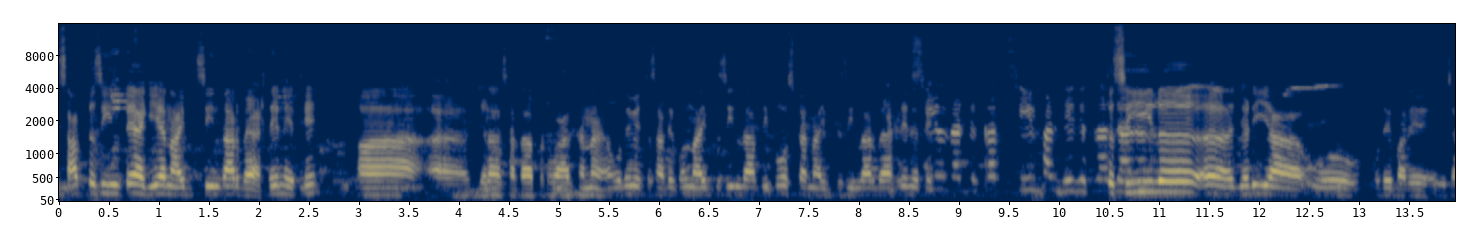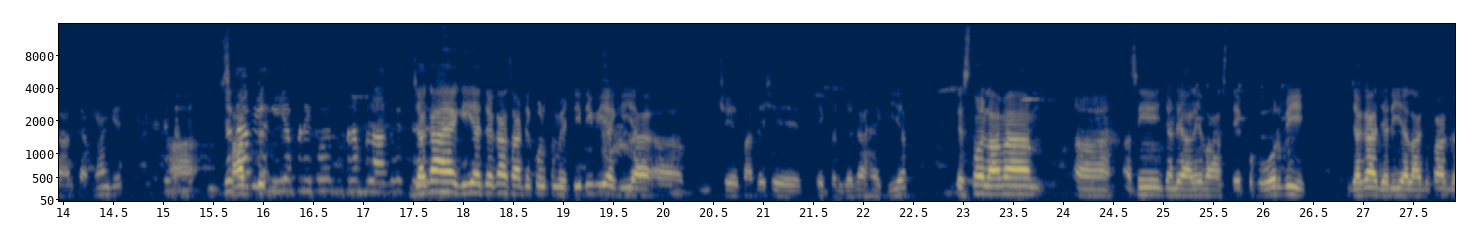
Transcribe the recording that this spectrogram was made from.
ਸਬ ਤਹਿਸੀਲ ਤੇ ਹੈਗੀ ਆ ਨਾਇਬ ਤਹਿਸੀਲਦਾਰ ਬੈਠਦੇ ਨੇ ਇੱਥੇ। ਆ ਆ, ਜਿਹੜਾ ਸਾਡਾ ਪਟਵਾਰਖਾਨਾ ਹੈ ਉਹਦੇ ਵਿੱਚ ਸਾਡੇ ਕੋਲ ਨਾਇਬ ਤਹਿਸੀਲਦਾਰ ਦੀ ਪੋਸਟ ਆ ਨਾਇਬ ਤਹਿਸੀਲਦਾਰ ਬੈਠਦੇ ਨੇ ਤਹਿਸੀਲ ਦਾ ਜਿਸ ਤਰ੍ਹਾਂ ਤਹਿਸੀਲ ਬਣ ਜੇ ਜਿਸ ਤਰ੍ਹਾਂ ਤਹਿਸੀਲ ਅ, ਜਿਹੜੀ ਆ ਉਹ ਉਹਦੇ ਬਾਰੇ ਵਿਚਾਰ ਕਰ ਲਾਂਗੇ। ਜਗ੍ਹਾ ਵੀ ਹੈਗੀ ਆ ਆਪਣੇ ਕੋਲ ਜਿਸ ਤਰ੍ਹਾਂ ਬਲਾਕ ਵਿੱਚ ਜਗ੍ਹਾ ਹੈਗੀ ਆ ਜਗ੍ਹਾ ਸਾਡੇ ਕੋਲ ਕਮੇਟੀ ਦੀ ਵੀ ਹੈਗੀ ਆ 6 6.5 ਏਕੜ ਜਗ੍ਹਾ ਹੈਗੀ ਆ। ਇਸ ਤੋਂ ਇਲਾਵਾ ਅਸੀਂ ਜੰਡਿਆਲੇ ਵਾਸਤੇ ਇੱਕ ਹੋਰ ਵੀ ਜਗ੍ਹਾ ਜਿਹੜੀ ਆ ਲਗਭਗ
